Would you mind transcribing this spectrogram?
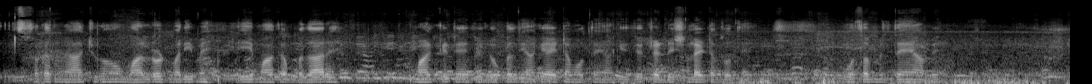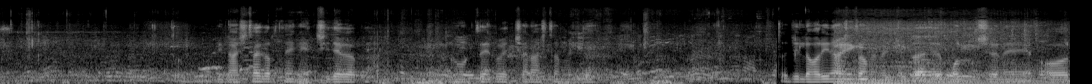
اس وقت میں آ چکا ہوں۔ مال روڈ مری میں یہ ماں کا بازار ہے۔ مارکیٹ ہے۔ جو لوکل یہاں کے آئٹم ہوتے ہیں، یہاں کے جو ٹریڈیشنل آئٹمس ہوتے ہیں، وہ سب ملتے ہیں یہاں پہ۔ تو ناشتہ کرتے ہیں، کہیں اچھی جگہ پہ۔ ڈھونڈتے ہیں، کوئی اچھا ناشتہ مل جائے۔ تو جی لاہوری ناشتہ میں مل چکا ہے، ملک چنے اور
